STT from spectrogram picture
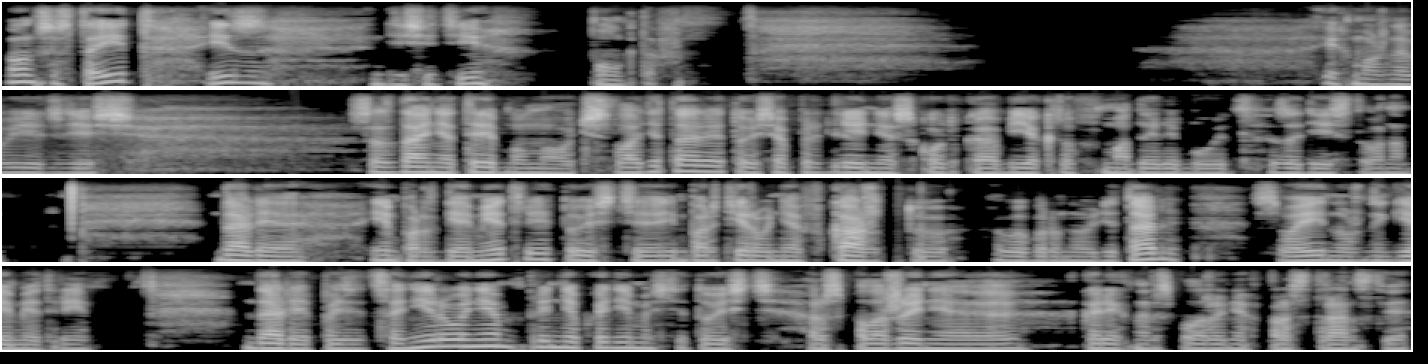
Он состоит из 10 пунктов. Их можно видеть здесь. Создание требуемого числа деталей, то есть определение, сколько объектов в модели будет задействовано. Далее импорт геометрии, то есть импортирование в каждую выбранную деталь своей нужной геометрии. Далее позиционирование при необходимости, то есть расположение, корректное расположение в пространстве.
